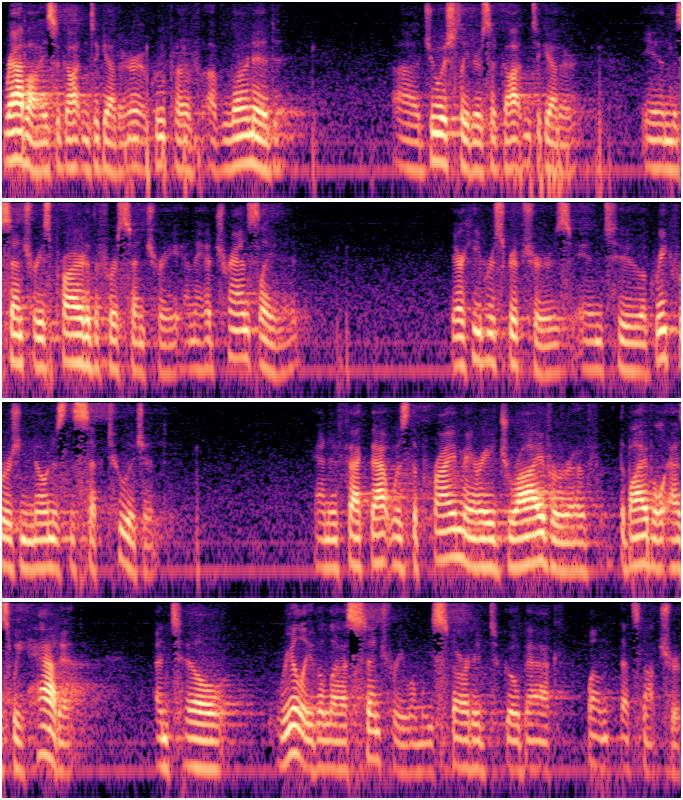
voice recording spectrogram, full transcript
rabbis had gotten together, a group of, of learned uh, Jewish leaders had gotten together in the centuries prior to the first century, and they had translated their Hebrew scriptures into a Greek version known as the Septuagint. And in fact, that was the primary driver of the Bible as we had it until really the last century when we started to go back. Well, that's not true.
